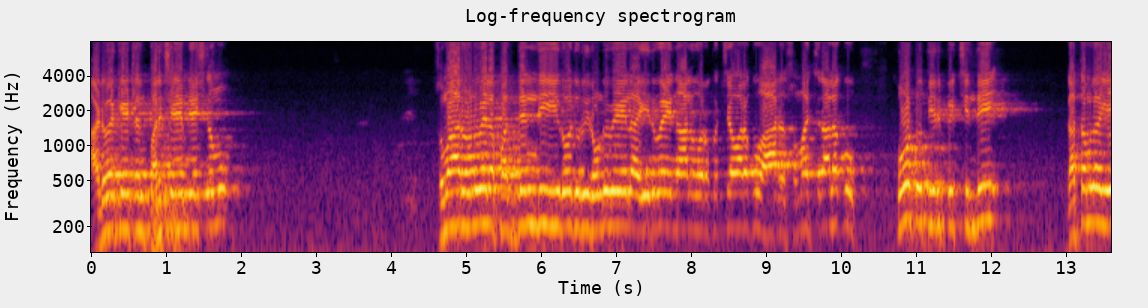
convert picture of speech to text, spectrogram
అడ్వకేట్లను పరిచయం చేసినాము. సుమారు రెండు వేల పద్దెనిమిది ఈ రోజు రెండు వేల ఇరవై నాలుగు వరకు వచ్చే వరకు ఆరు సంవత్సరాలకు కోర్టు తీర్పిచ్చింది. గతంలో ఏ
